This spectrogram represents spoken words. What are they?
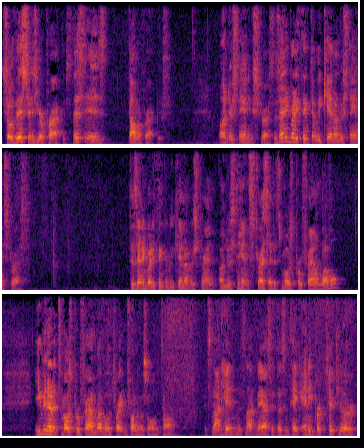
So, this is your practice. This is Dhamma practice. Understanding stress. Does anybody think that we can't understand stress? Does anybody think that we can't understand, understand stress at its most profound level? Even at its most profound level, it's right in front of us all the time. It's not hidden, it's not masked, it doesn't take any particular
